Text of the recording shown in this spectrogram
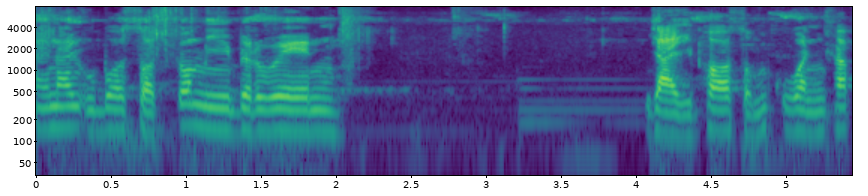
ายในอุโบสถก็มีบริเวณ ใหญ่พอสมควรครับ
